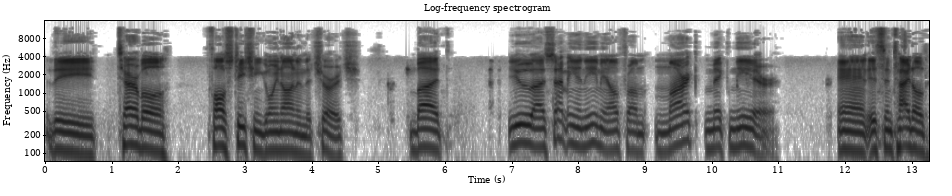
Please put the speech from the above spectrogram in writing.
the terrible false teaching going on in the church. But you uh, sent me an email from Mark McNear, and it's entitled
